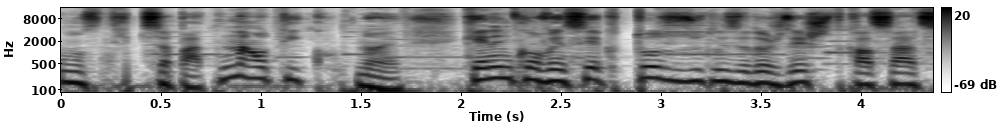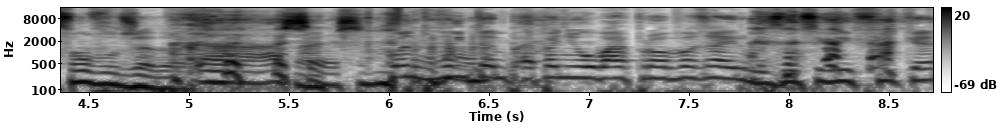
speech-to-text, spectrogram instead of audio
um tipo de sapato náutico, não é? Querem-me convencer que todos os utilizadores deste calçado são velejadores. Ah, é? achas? Quanto muito ap- apanham o barco para o barreiro, mas não significa,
